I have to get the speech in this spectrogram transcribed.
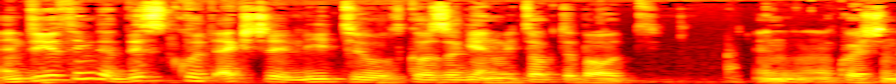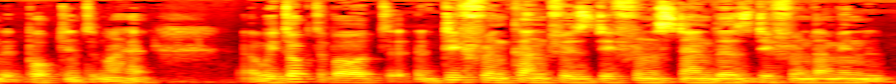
And do you think that this could actually lead to? Because again, we talked about and a question that popped into my head. Uh, we talked about different countries, different standards, different. I mean,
